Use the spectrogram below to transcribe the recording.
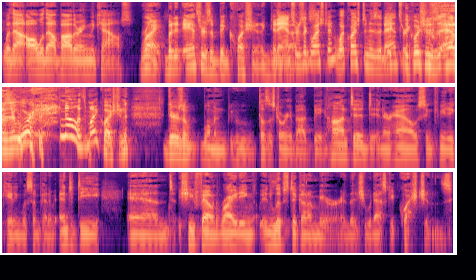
without all without bothering the cows. Right. But it answers a big question. It answers a question. What question is it answering? The question is, how does it work? no, it's my question. There's a woman who tells a story about being haunted in her house and communicating with some kind of entity. And she found writing in lipstick on a mirror, and then she would ask it questions.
